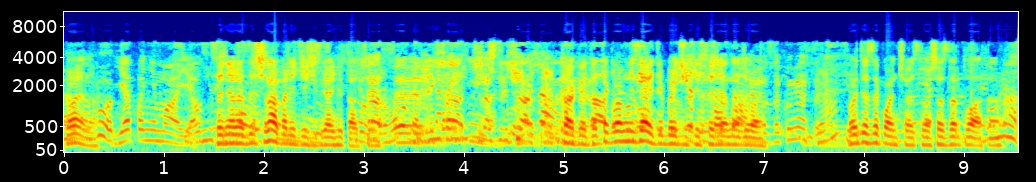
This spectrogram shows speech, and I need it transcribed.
Правильно? Я понимаю, я Сегодня разрешена политическая агитация? Решать. Как это? Так вам нельзя эти бейджики сегодня надевать. Вот и закончилась ваша зарплата.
